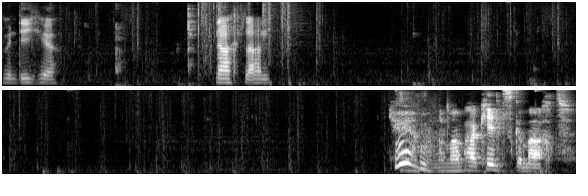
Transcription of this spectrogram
Wenn die hier. Nachladen. Okay, haben wir nochmal ein paar Kills gemacht.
